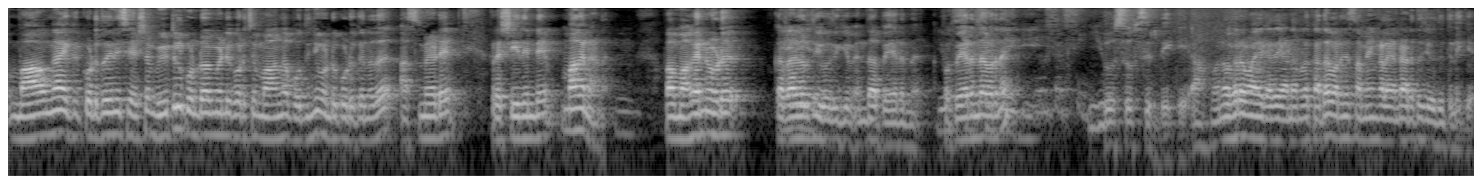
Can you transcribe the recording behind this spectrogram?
മാങ്ങയൊക്കെ കൊടുത്തതിന് ശേഷം വീട്ടിൽ കൊണ്ടുപോകാൻ വേണ്ടി കുറച്ച് മാങ്ങ പൊതിഞ്ഞു കൊണ്ട് കൊടുക്കുന്നത് അസ്മയുടെയും റഷീദിന്റെയും മകനാണ്. അപ്പൊ മകനോട് കഥാകൃത്ത് ചോദിക്കും എന്താ പേരെന്ന്? അപ്പൊ പേരെന്താ പറഞ്ഞേ? യൂസുഫ് സിദ്ദിഖ്. ആ മനോഹരമായ കഥയാണ്. നമ്മൾ കഥ പറഞ്ഞ സമയം കളയേണ്ട അടുത്ത ചോദ്യത്തിലേക്ക്.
